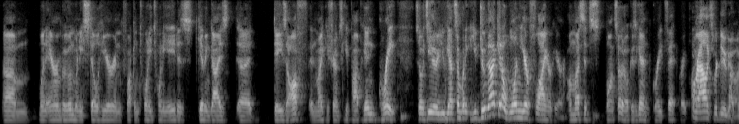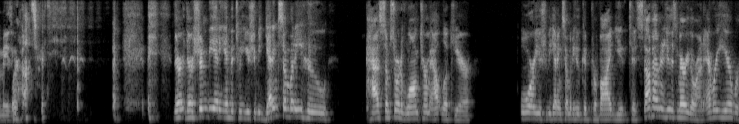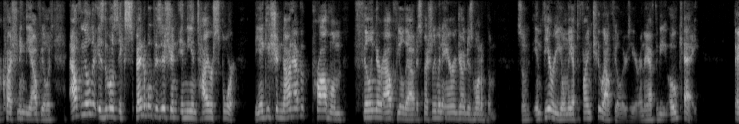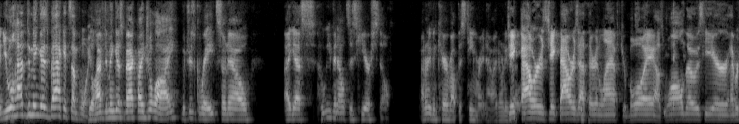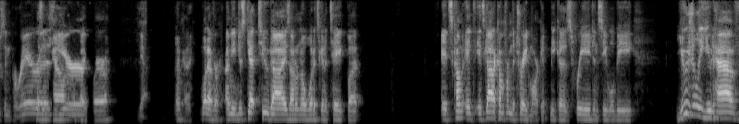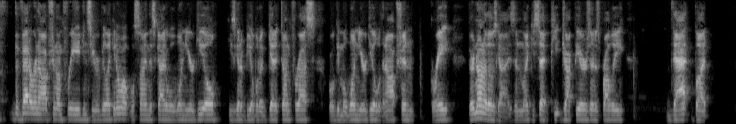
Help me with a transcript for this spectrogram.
Um, when Aaron Boone, when he's still here in fucking 2028, is giving guys uh, days off and Mikey Yastrzemski pop in, great. So it's either you get somebody, you do not get a one year flyer here unless it's Juan Soto, because again, great fit, great player. Or Alex Verdugo, amazing. there, there shouldn't be any in between. You should be getting somebody who has some sort of long term outlook here or you should be getting somebody who could provide you to stop having to do this merry-go-round. Every year we're questioning the outfielders. Outfielder is the most expendable position in the entire sport. The Yankees should not have a problem filling their outfield out, especially when Aaron Judge is one of them. So in theory, you only have to find two outfielders here, and they have to be okay. And you will have Dominguez back at some point. You'll have Dominguez back by July, which is great. So now, I guess who even else is here still? I don't even care about this team right now. I don't even. Jake Bauers, Jake Bauers out there in left. Your boy Oswaldo's here. Everson Pereira's here. Pereira. Okay. Whatever. I mean, just get two guys. I don't know what it's going to take, but it's come. It, it's got to come from the trade market because free agency will be. Usually, you'd have the veteran option on free agency, or be like, you know what, we'll sign this guy to a one year deal. He's going to be able to get it done for us, or we'll give him a one year deal with an option great. There are none of those guys. And like you said, Pete Joc Pederson is probably that, but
